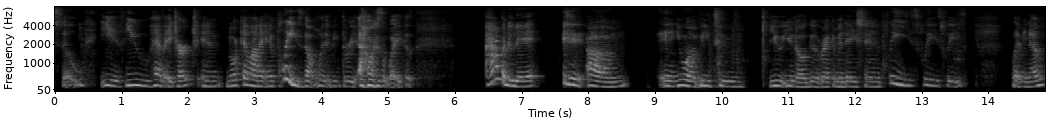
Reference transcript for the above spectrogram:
so if you have a church in North Carolina, and please don't let it be three hours away, because how am I going to do that? um, and you want me to, you you know, a good recommendation, please, please, please, let me know.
